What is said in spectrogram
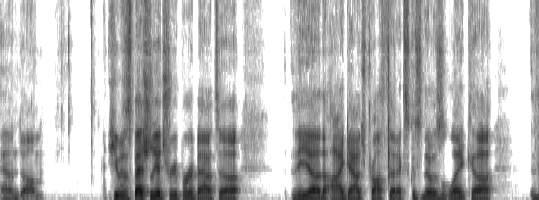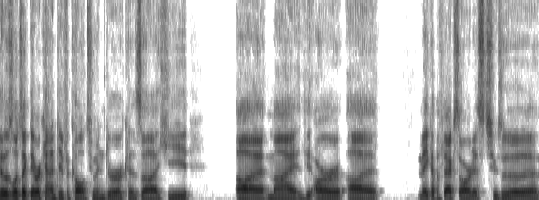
And um he was especially a trooper about uh the uh the eye gouge prosthetics because those like uh those looked like they were kind of difficult to endure because uh he uh my the our uh makeup effects artist who's a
